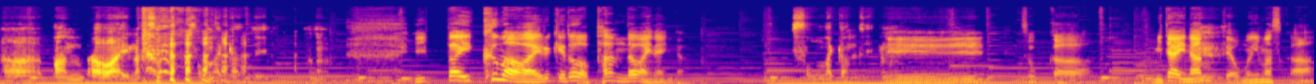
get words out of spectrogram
あーパンダはいません。そんな感じ。うんいっぱいクマはいるけど、パンダはいないんだ。そんな感じ。うんえー、そっか。見たいなって思いますか、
